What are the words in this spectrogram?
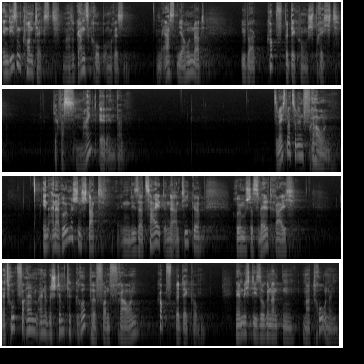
in diesem Kontext, mal so ganz grob umrissen, im ersten Jahrhundert über Kopfbedeckung spricht, ja, was meint er denn dann? Zunächst mal zu den Frauen. In einer römischen Stadt in dieser Zeit, in der Antike, römisches Weltreich, da trug vor allem eine bestimmte Gruppe von Frauen Kopfbedeckung, nämlich die sogenannten Matronen.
